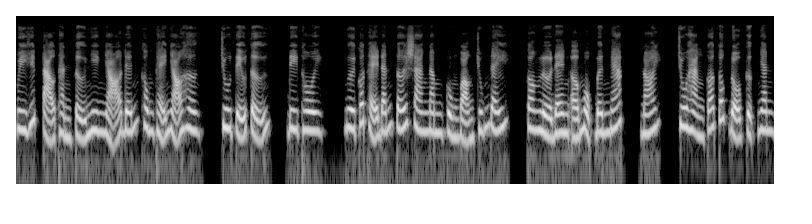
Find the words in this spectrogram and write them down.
uy hiếp tạo thành tự nhiên nhỏ đến không thể nhỏ hơn. Chu tiểu tử, đi thôi, ngươi có thể đánh tới sang năm cùng bọn chúng đấy. Con lừa đen ở một bên ngáp, nói, Chu Hằng có tốc độ cực nhanh,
